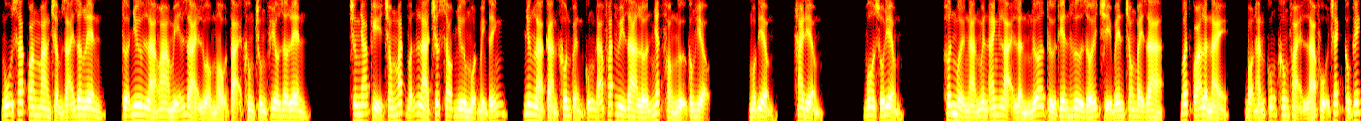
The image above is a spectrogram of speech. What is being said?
Ngũ sắc quang mang chậm rãi dâng lên, tựa như là hoa mỹ giải lụa màu tại không trung phiêu dơ lên. Trương nhã kỳ trong mắt vẫn là trước sau như một bình tĩnh, nhưng là càn khôn quyển cũng đã phát huy ra lớn nhất phòng ngự công hiệu. Một điểm, hai điểm, vô số điểm. Hơn mười ngàn nguyên anh lại lần nữa từ thiên hư giới chỉ bên trong bay ra bất quá lần này, bọn hắn cũng không phải là phụ trách công kích,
